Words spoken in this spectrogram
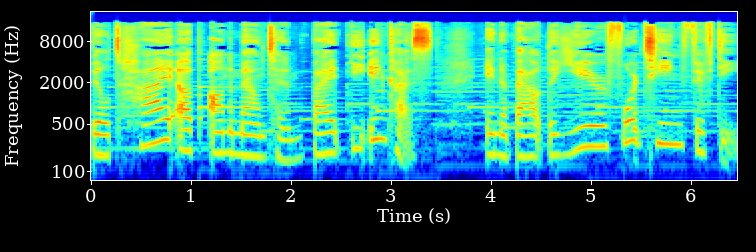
built high up on the mountain by the Incas in about the year 1450.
